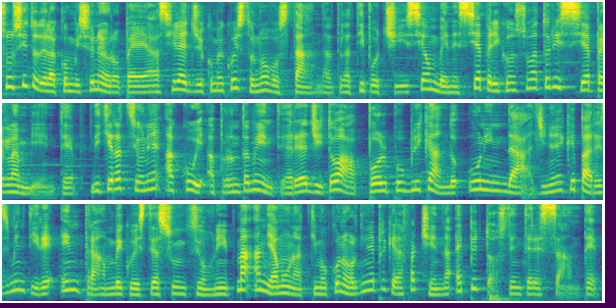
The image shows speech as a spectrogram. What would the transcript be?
Sul sito della Commissione europea si legge come questo nuovo standard, la tipo C, sia un bene sia per i consumatori sia per l'ambiente. Dichiarazione a cui ha prontamente reagito Apple pubblicando un'indagine che pare smentire entrambe queste assunzioni. Ma andiamo un attimo con ordine perché la faccenda è piuttosto interessante.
